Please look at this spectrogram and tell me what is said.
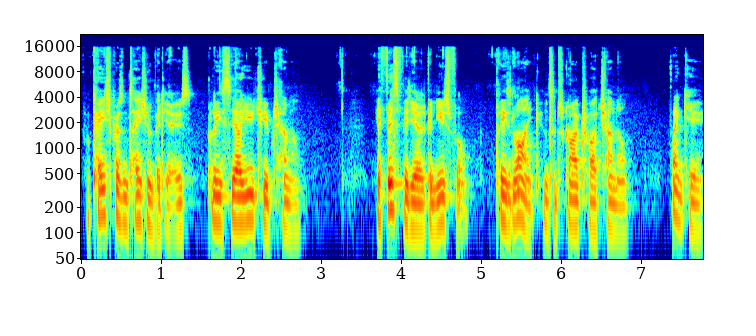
For case presentation videos, please see our YouTube channel. If this video has been useful, please like and subscribe to our channel. Thank you.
